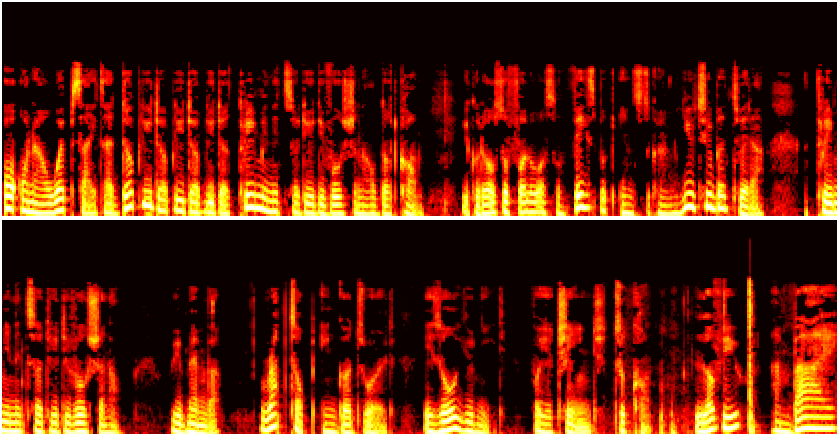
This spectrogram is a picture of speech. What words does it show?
or on our website at www.3minutesaudiodevotional.com. You could also follow us on Facebook, Instagram, YouTube, and Twitter at 3 Minutes Audio Devotional. Remember, wrapped up in God's Word is all you need for your change to come. Love you and bye.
